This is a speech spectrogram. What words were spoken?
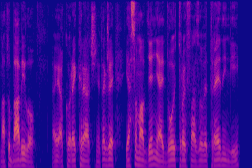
ma to bavilo aj ako rekreačne. Takže ja som mal denne aj dvoj, trojfázové tréningy,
